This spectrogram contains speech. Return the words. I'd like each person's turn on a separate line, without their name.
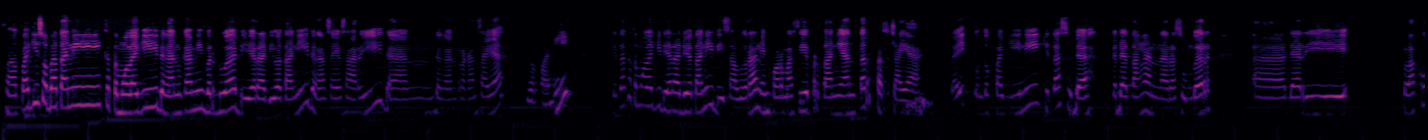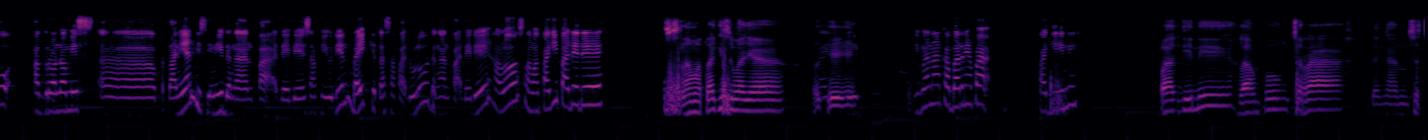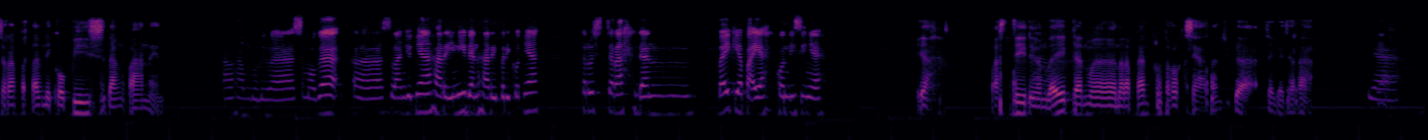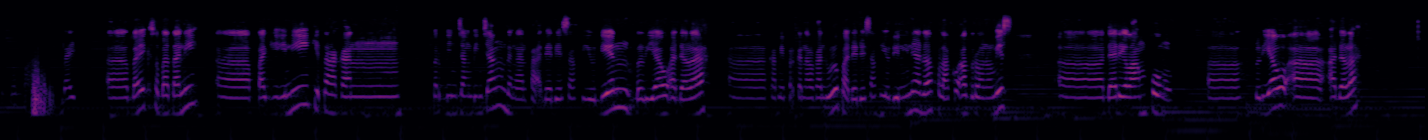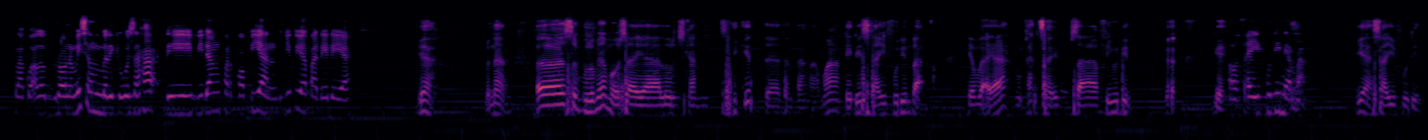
Selamat pagi Sobat Tani, ketemu lagi dengan kami berdua di Radio Tani dengan saya Sari dan dengan rekan saya
Giovanni.
Kita ketemu lagi di Radio Tani di saluran informasi pertanian terpercaya. Baik, untuk pagi ini kita sudah kedatangan narasumber uh, dari pelaku agronomis uh, pertanian di sini dengan Pak Dede Safiuddin. Baik, kita sapa dulu dengan Pak Dede. Halo, selamat pagi Pak Dede.
Selamat pagi semuanya. Oke. Okay.
Gimana kabarnya Pak pagi ini?
Pagi ini Lampung cerah dengan secerah petani kopi sedang panen.
Alhamdulillah, semoga uh, selanjutnya hari ini dan hari berikutnya terus cerah dan baik ya Pak ya kondisinya.
Ya, pasti dengan baik dan menerapkan protokol kesehatan juga jaga jarak.
Ya, baik. Uh, baik Sobat Tani, uh, pagi ini kita akan berbincang-bincang dengan Pak Dede Safiuddin. Beliau adalah uh, kami perkenalkan dulu Pak Dede Safiuddin ini adalah pelaku agronomis uh, dari Lampung. Uh, beliau uh, adalah pelaku agronomis yang memiliki usaha di bidang perkopian, begitu ya Pak Dede ya?
Ya, benar. Uh, sebelumnya mau saya luruskan sedikit uh, tentang nama Dede Saifuddin Pak. Ya Mbak ya, bukan Saif Safiuddin.
okay. Oh Saifuddin ya Pak?
Ya, Saifuddin.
